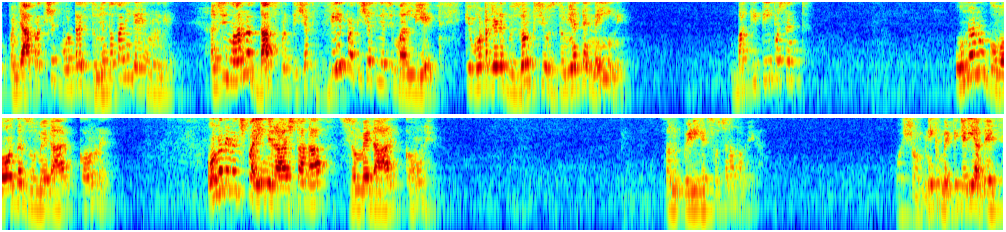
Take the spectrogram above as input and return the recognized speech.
ਉਹ 50% ਵੋਟਰ ਇਸ ਦੁਨੀਆ ਤੋਂ ਤਾਂ ਨਹੀਂ ਗਏ ਹੋਣਗੇ। ਅਸੀਂ ਮੰਨ ਲਓ 10% 20% ਵੀ ਅਸੀਂ ਮੰਨ ਲਈਏ ਕਿ ਵੋਟਰ ਜਿਹੜੇ ਬਜ਼ੁਰਗ ਸੀ ਉਸ ਦੁਨੀਆ ਤੇ ਨਹੀਂ ਨੇ। ਬਾਕੀ 30% ਉਹਨਾਂ ਨੂੰ ਗਵਾਉਣ ਦਾ ਜ਼ਿੰਮੇਦਾਰ ਕੌਣ ਹੈ? ਉਹਨਾਂ ਦੇ ਵਿੱਚ ਭਰੀ ਨਿਰਾਸ਼ਤਾ ਦਾ ਜ਼ਿੰਮੇਦਾਰ ਕੌਣ ਹੈ? ਸਾਨੂੰ ਪੀੜ੍ਹੀ ਹੇਠ ਸੋਚਣਾ ਪਵੇਗਾ। ਉਹ ਸ਼੍ਰੋਮਣੀ ਕਮੇਟੀ ਜਿਹੜੀ ਆਦੇ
